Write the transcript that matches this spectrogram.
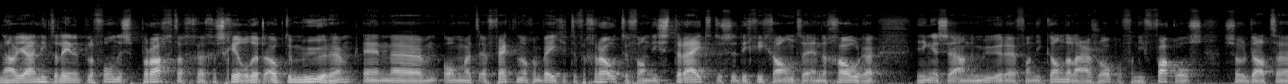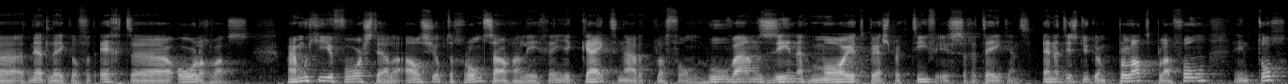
Nou ja, niet alleen het plafond is prachtig uh, geschilderd, ook de muren. En uh, om het effect nog een beetje te vergroten van die strijd tussen die giganten en de goden, hingen ze aan de muren van die kandelaars op, of van die fakkels, zodat uh, het net leek of het echt oorlog was. Maar moet je je voorstellen, als je op de grond zou gaan liggen en je kijkt naar het plafond, hoe waanzinnig mooi het perspectief is getekend. En het is natuurlijk een plat plafond en toch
